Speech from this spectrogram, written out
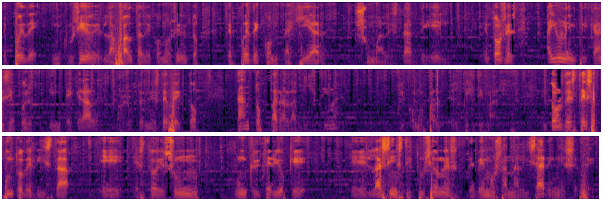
Te puede, inclusive la falta de conocimiento, te puede contagiar su malestar de él. Entonces, hay una implicancia pues integral ¿no? en este efecto, tanto para la víctima y como para el victimario. Entonces, desde ese punto de vista, eh, esto es un, un criterio que eh, las instituciones debemos analizar en ese efecto.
